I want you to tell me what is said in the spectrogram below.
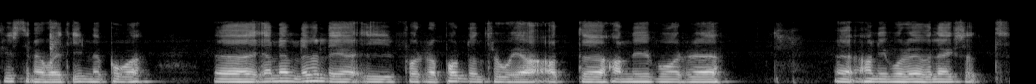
Kristin eh, har varit inne på. Jag nämnde väl det i förra podden tror jag att han är vår han är vår överlägset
